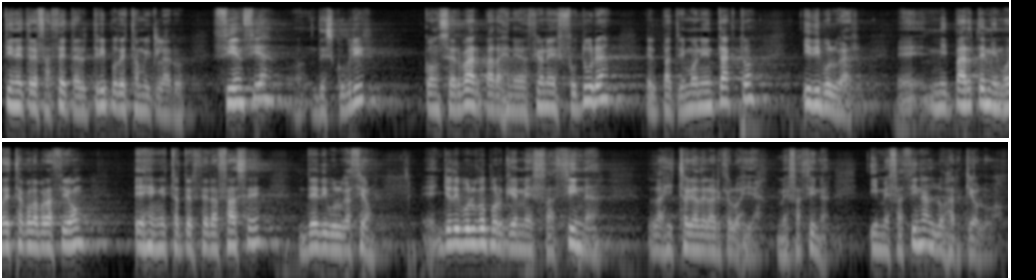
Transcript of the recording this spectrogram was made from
tiene tres facetas, el trípode está muy claro. Ciencia, descubrir, conservar para generaciones futuras el patrimonio intacto y divulgar. Eh, mi parte, mi modesta colaboración es en esta tercera fase de divulgación. yo divulgo porque me fascina las historias de la arqueología, me fascina, y me fascinan los arqueólogos.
